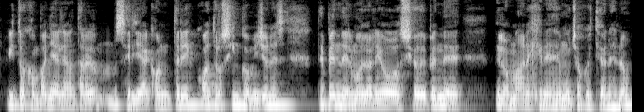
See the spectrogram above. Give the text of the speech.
he visto compañías levantar serie A con 3, 4, 5 millones, depende del modelo de negocio, depende de los márgenes, de muchas cuestiones, ¿no?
